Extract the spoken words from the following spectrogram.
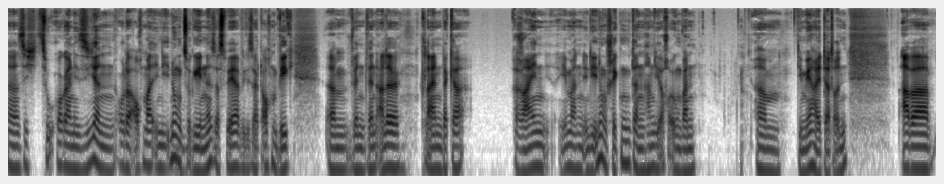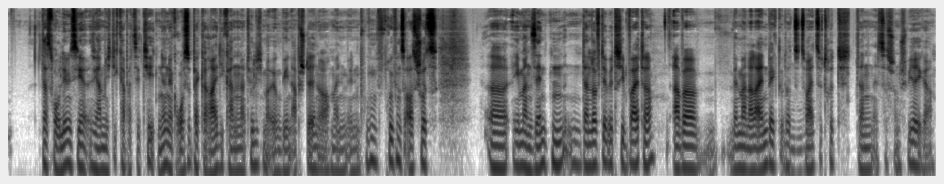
äh, sich zu organisieren oder auch mal in die Innung zu gehen. Ne? Das wäre, wie gesagt, auch ein Weg, ähm, wenn, wenn alle kleinen Bäckereien jemanden in die Innung schicken, dann haben die auch irgendwann ähm, die Mehrheit da drin. Aber das Problem ist, sie, sie haben nicht die Kapazität. Ne? Eine große Bäckerei, die kann natürlich mal irgendwen abstellen oder auch mal in, in Prüfungsausschuss äh, jemanden senden, dann läuft der Betrieb weiter. Aber wenn man allein bäckt oder mhm. zu zweit, zu dritt, dann ist das schon schwieriger.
